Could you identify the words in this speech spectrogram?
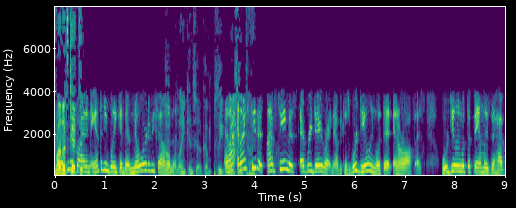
Well, President let's get to... Anthony Blinken, they're nowhere to be found oh, in this. Blinken's a complete and I, and I time. see this. I'm seeing this every day right now because we're dealing with it in our office. We're dealing with the families that have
